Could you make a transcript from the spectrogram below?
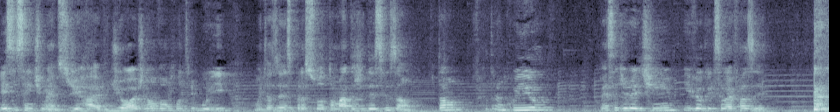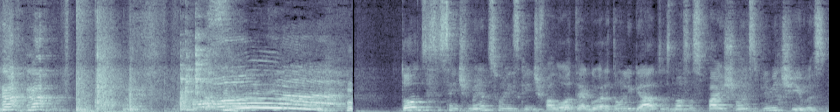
esses sentimentos de raiva e de ódio não vão contribuir muitas vezes para a sua tomada de decisão. Então, fica tranquilo, pensa direitinho e vê o que você vai fazer. Todos esses sentimentos ruins que a gente falou até agora estão ligados às nossas paixões primitivas.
